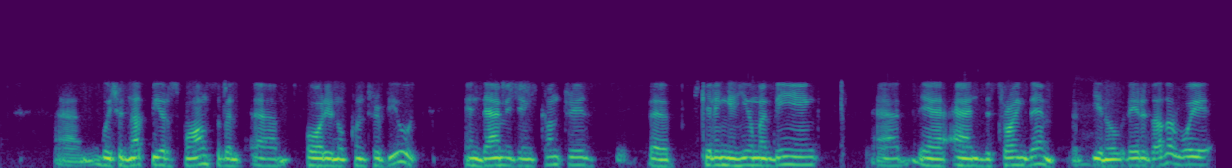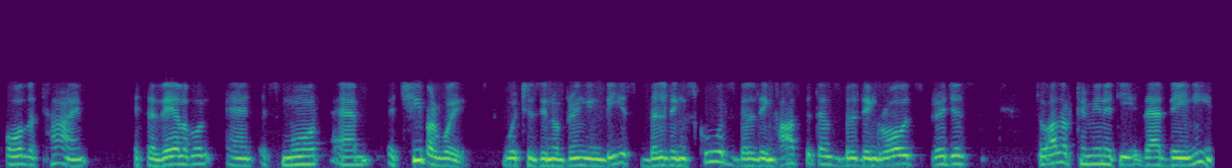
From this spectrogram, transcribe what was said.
um, we should not be responsible um, or you know contribute in damaging countries, uh, killing a human being, uh, yeah, and destroying them. You know, there is other way all the time. It's available and it's more um, a cheaper way, which is you know bringing peace, building schools, building hospitals, building roads, bridges to other community that they need.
